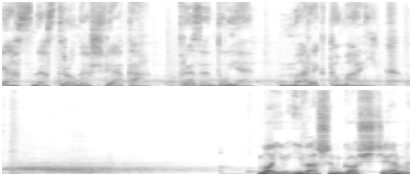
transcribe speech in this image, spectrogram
Jasna strona świata prezentuje Marek Tomalik. Moim i waszym gościem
